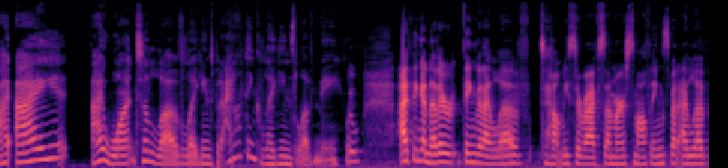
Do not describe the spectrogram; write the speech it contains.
I I I want to love leggings, but I don't think leggings love me. I think another thing that I love to help me survive summer, small things, but I love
